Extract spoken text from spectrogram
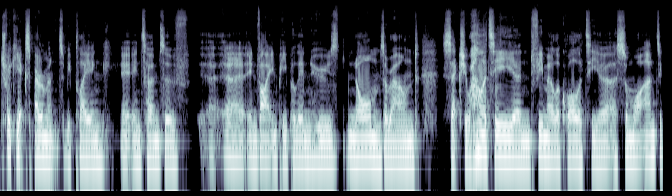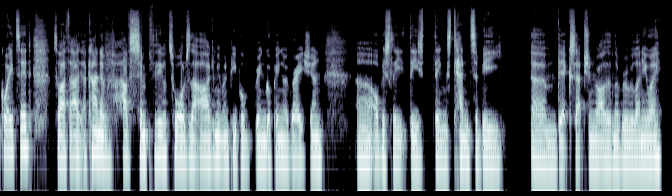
tricky experiment to be playing in terms of uh, uh, inviting people in whose norms around sexuality and female equality are, are somewhat antiquated. So I, th- I, kind of have sympathy towards that argument when people bring up immigration. Uh, obviously, these things tend to be um, the exception rather than the rule, anyway.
